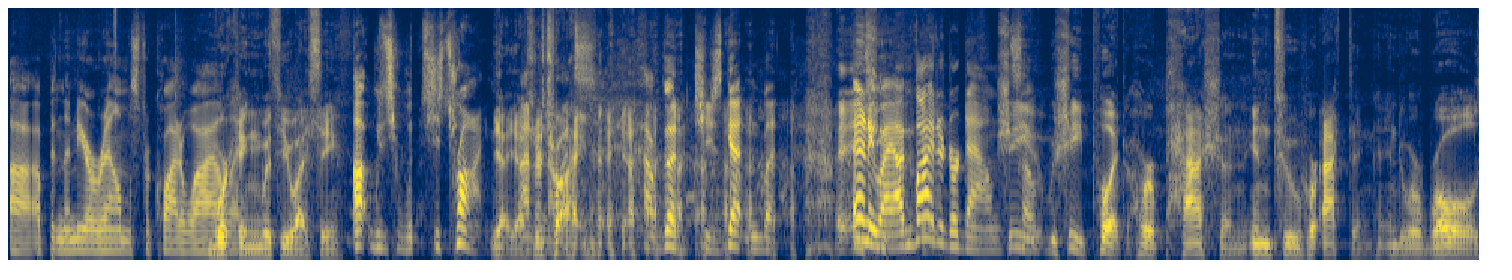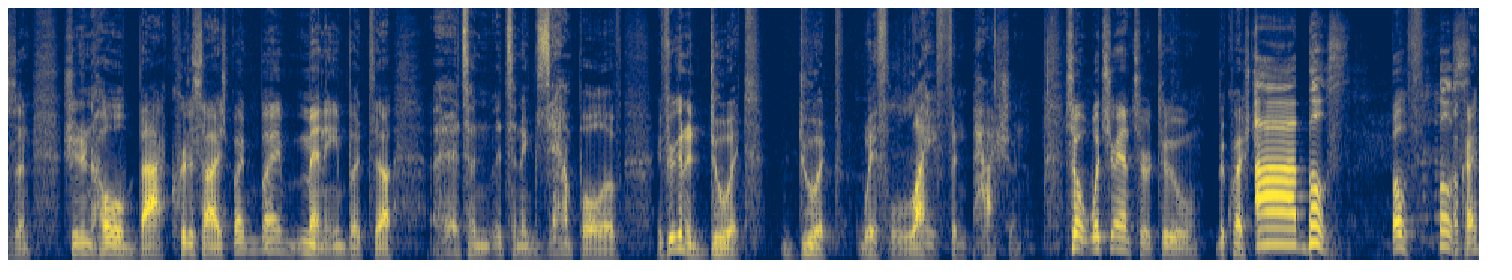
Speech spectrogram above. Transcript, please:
uh, up in the near realms for quite a while. and- Working with you, I see. uh, she, she's trying. Yeah, yeah, she's trying. how good she's getting, but And anyway, she- I invited her down. She so. she put her passion into her acting, into her roles, and she didn't hold back. Criticized by, by many, but uh, it's an it's an example of if you're going to do it, do it with life and passion. So, what's your answer to the question? Uh, both. both. both. Okay.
